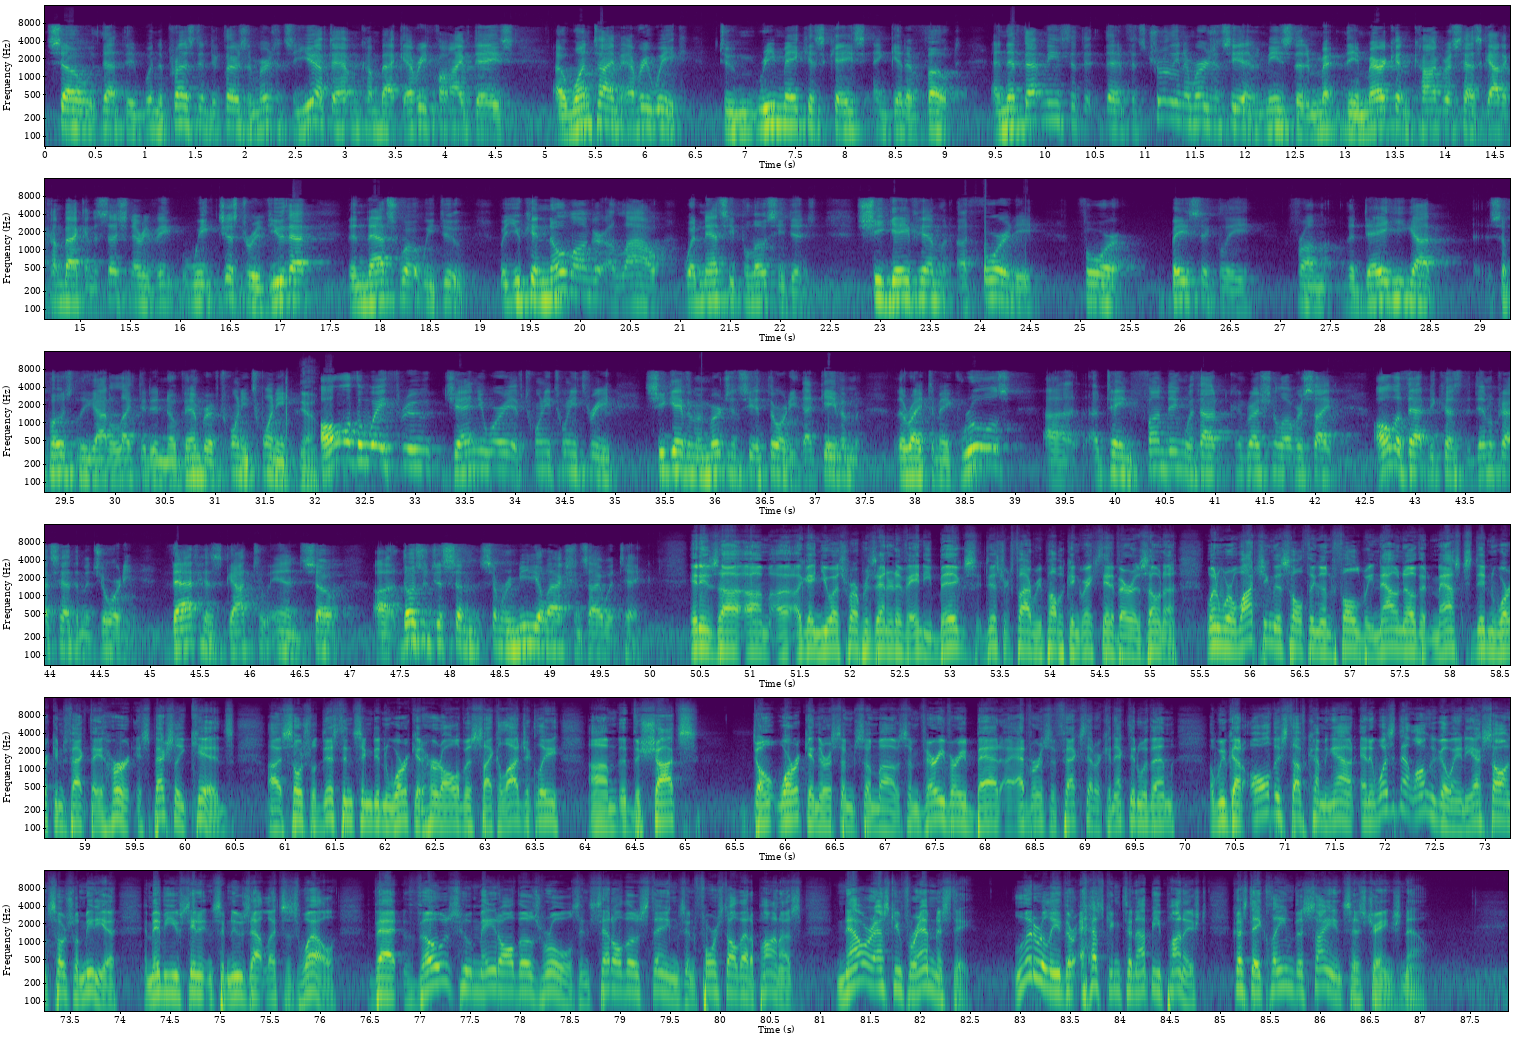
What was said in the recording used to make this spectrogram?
so that the, when the president declares emergency, you have to have him come back every five days, uh, one time every week to remake his case and get a vote. And if that means that, the, that if it's truly an emergency and it means that the American Congress has got to come back into session every week just to review that, then that's what we do. But you can no longer allow what Nancy Pelosi did. She gave him authority for basically from the day he got supposedly got elected in November of 2020 yeah. all the way through January of 2023 she gave him emergency authority. That gave him the right to make rules, uh, obtain funding without congressional oversight. All of that because the Democrats had the majority. That has got to end. So uh, those are just some some remedial actions I would take. It is, uh, um, uh, again, U.S. Representative Andy Biggs, District 5 Republican, great state of Arizona. When we're watching this whole thing unfold, we now know that masks didn't work. In fact, they hurt, especially kids. Uh, social distancing didn't work. It hurt all of us psychologically. Um, the, the shots don't work, and there are some some uh, some very very bad adverse effects that are connected with them. We've got all this stuff coming out, and it wasn't that long ago, Andy. I saw on social media, and maybe you've seen it in some news outlets as well, that those who made all those rules and said all those things and forced all that upon us now are asking for amnesty. Literally, they're asking to not be punished because they claim the science has changed now.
